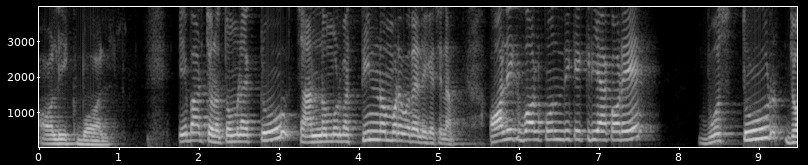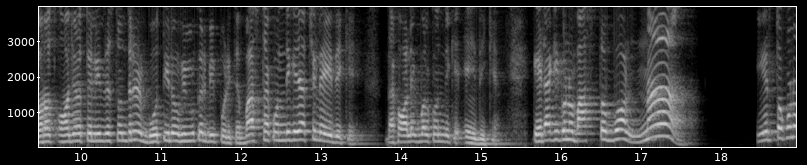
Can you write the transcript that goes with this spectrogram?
অলিক বল। এবার চলো, তোমরা একটু চার নম্বর বা তিন নম্বরে বোধহয় লিখেছিলাম। অলিক বল কোন দিকে ক্রিয়া করে? বস্তুর জড়ত, অজড়ত নির্দেশতন্ত্রের গতির অভিমুখের বিপরীতে। বাসটা কোন দিকে যাচ্ছিল? এই দিকে। দেখো অলিক বল কোন দিকে? এই দিকে। এটা কি কোনো বাস্তব বল? না! এর তো কোনো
